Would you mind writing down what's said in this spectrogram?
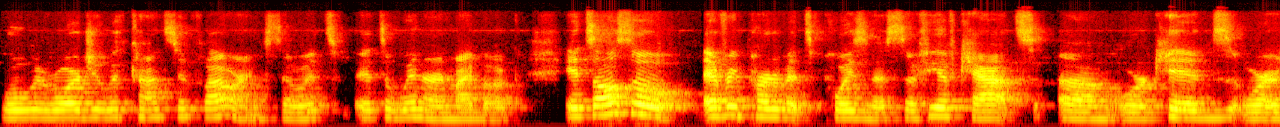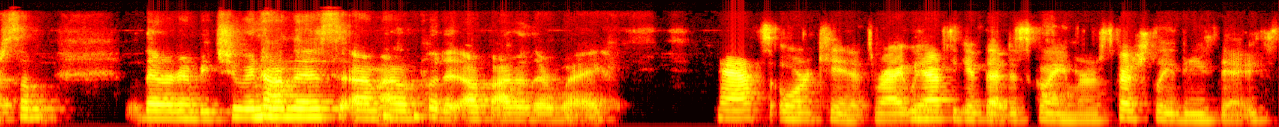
will reward you with constant flowering. So it's it's a winner in my book. It's also every part of it's poisonous. So if you have cats um, or kids or some that are going to be chewing on this, um, I would put it up out of their way. Cats or kids, right? We have to give that disclaimer, especially these days.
